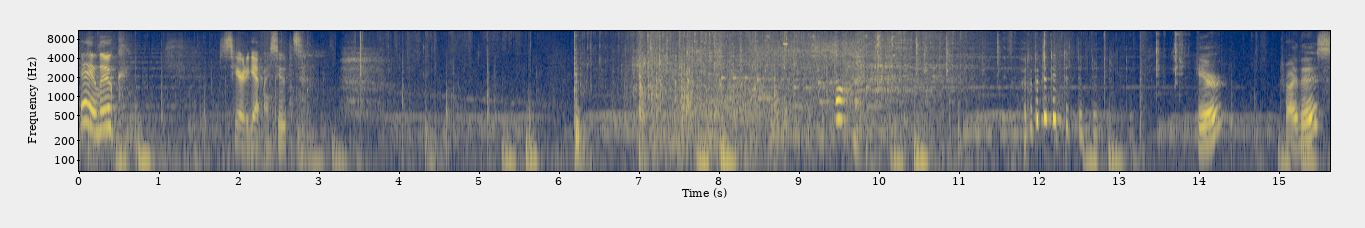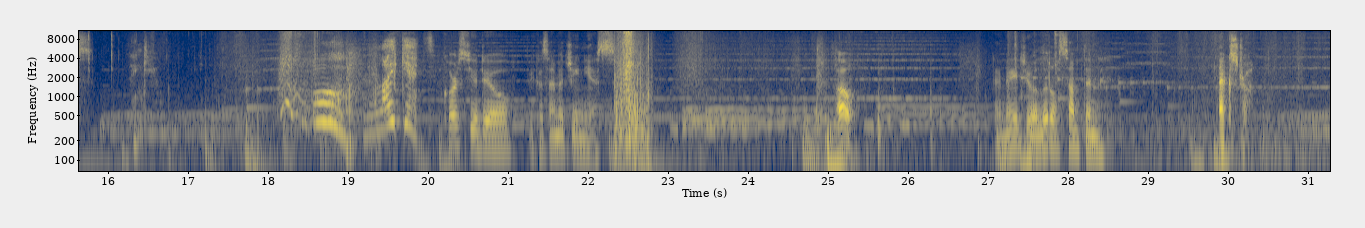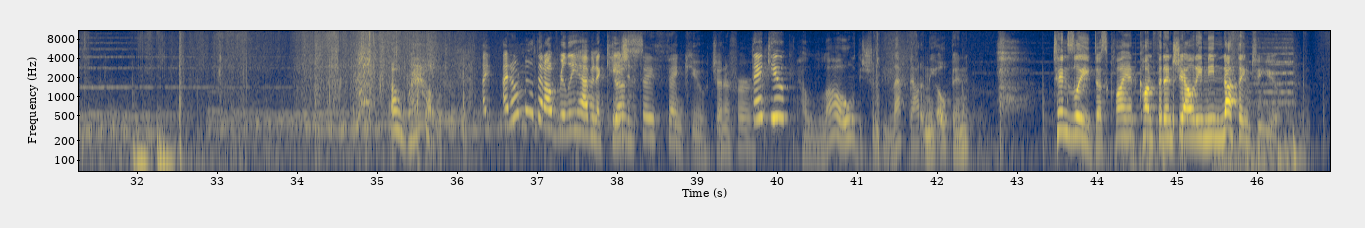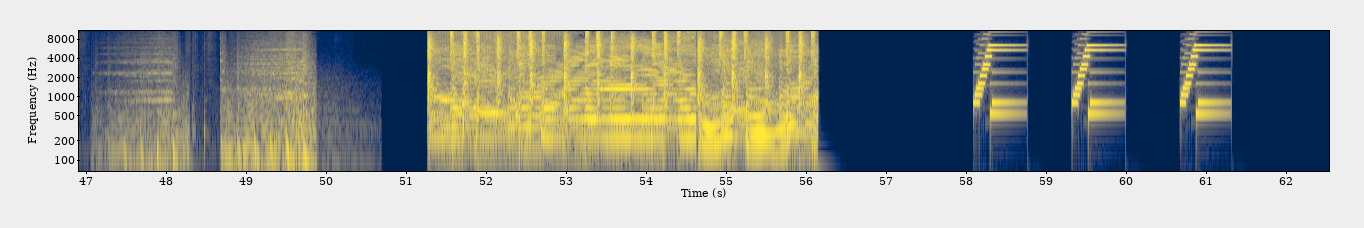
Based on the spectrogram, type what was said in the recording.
Hey, Luke. Just here to get my suits. Oh, Here, try this. thank you. Oh, I like it. Of course you do, because I'm a genius. Oh, I made you a little something extra. Oh, wow. I, I don't know that I'll really have an occasion. Just say thank you, Jennifer. Thank you. Hello? This shouldn't be left out in the open. Tinsley, does client confidentiality mean nothing to you? What?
